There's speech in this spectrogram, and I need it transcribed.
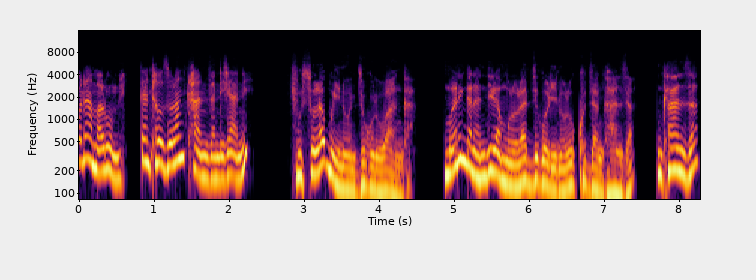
kodi amalume, tanthauzo la nkhanza ndi chani? Funso labwino mdzukulu wanga. Malingana ndi lamulo la dziko lino lokhudza nkhanza, nkhanza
